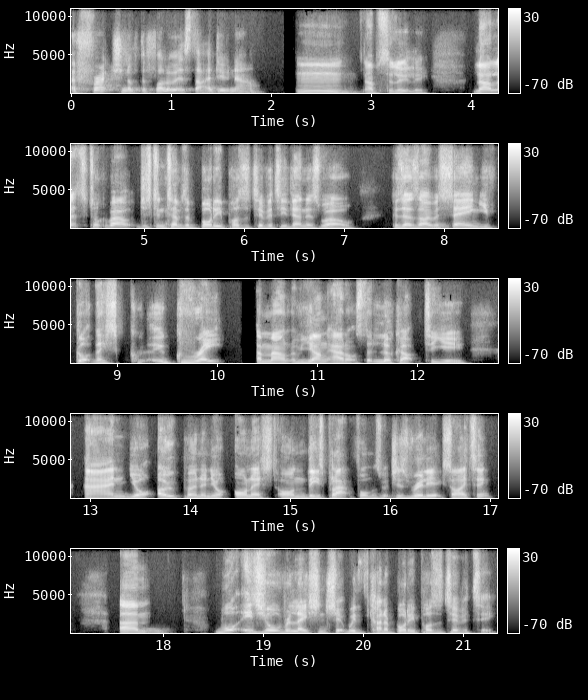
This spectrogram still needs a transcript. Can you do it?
a fraction of the followers that I do now. Mm, absolutely. Now let's talk about just in terms of body positivity then as well, because as I was mm. saying, you've got this great amount of young adults that look up to you and you're open and you're honest on these platforms, which is really exciting. Um, mm. what is your relationship with kind of body positivity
